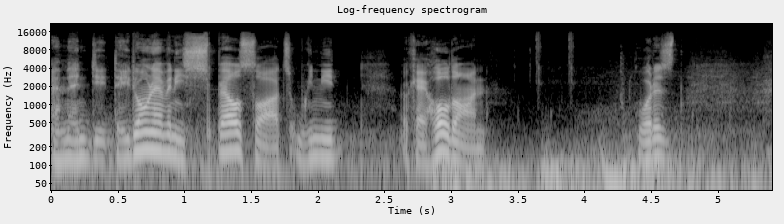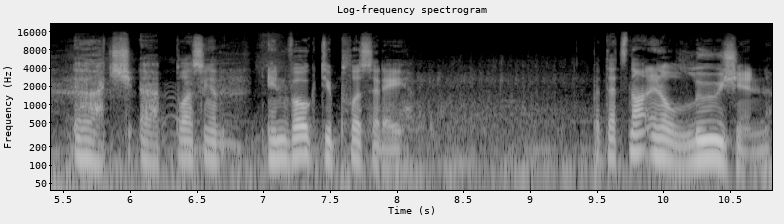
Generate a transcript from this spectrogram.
And then they don't have any spell slots. We need. Okay, hold on. What is? Uh, blessing of invoke duplicity. But that's not an illusion.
